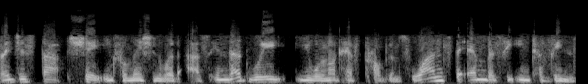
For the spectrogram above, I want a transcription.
register, share information with us. In that way, you will not have problems. Once the embassy intervenes,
